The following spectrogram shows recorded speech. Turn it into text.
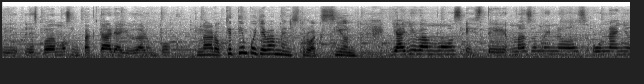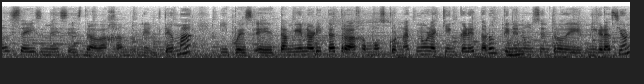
le- les podamos impactar y ayudar un poco. Claro. ¿Qué tiempo lleva menstruación? Ya llevamos este, más o menos un año, seis meses trabajando en el tema y pues eh, también ahorita trabajamos con ACNUR aquí en Querétaro, tienen un centro de migración,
